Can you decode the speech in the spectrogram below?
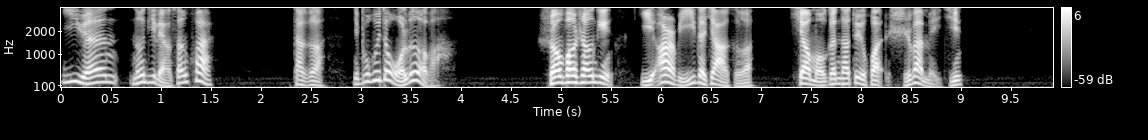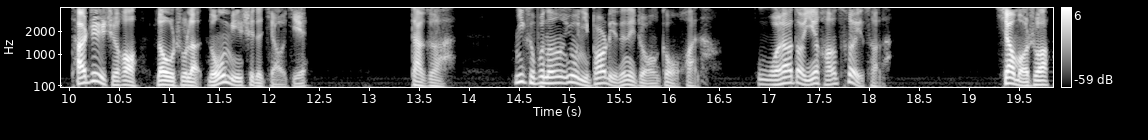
一元能抵两三块，大哥你不会逗我乐吧？双方商定以二比一的价格，向某跟他兑换十万美金。他这时候露出了农民式的皎洁，大哥，你可不能用你包里的那种跟我换呐，我要到银行测一测的。向某说：“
